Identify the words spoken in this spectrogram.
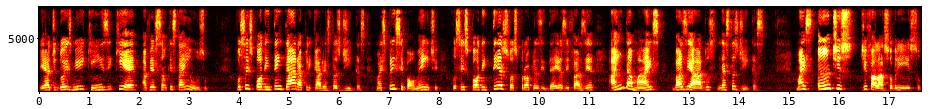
é a de 2015, que é a versão que está em uso. Vocês podem tentar aplicar estas dicas, mas principalmente vocês podem ter suas próprias ideias e fazer ainda mais baseados nestas dicas. Mas antes de falar sobre isso,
